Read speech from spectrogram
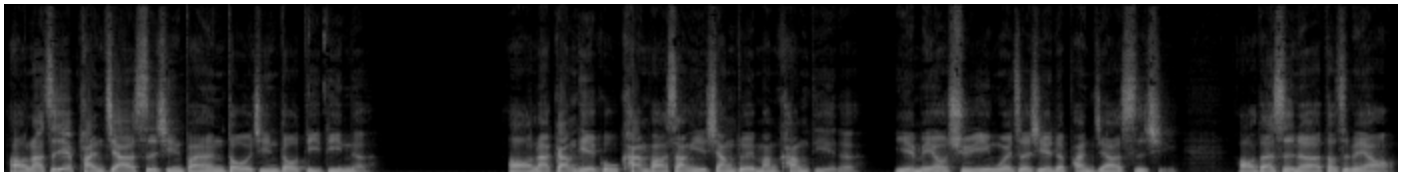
好，那这些盘价的事情，反正都已经都底定了。好，那钢铁股看法上也相对蛮抗跌的，也没有去因为这些的盘价的事情。好，但是呢，投资朋友，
